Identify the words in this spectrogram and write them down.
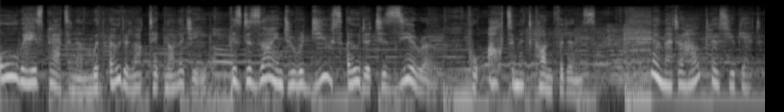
Always Platinum with Odolock technology is designed to reduce odor to zero for ultimate confidence, no matter how close you get.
